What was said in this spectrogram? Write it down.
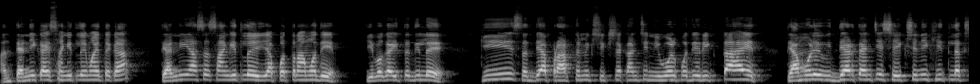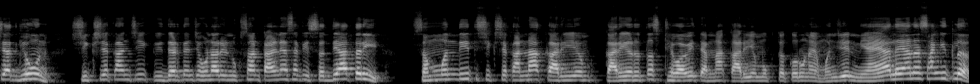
आणि त्यांनी काय सांगितलंय माहितीये का? त्यांनी असं सांगितलंय या पत्रामध्ये की बघा इथं दिलंय की सध्या प्राथमिक शिक्षकांची निवड पदे रिक्त आहेत. त्यामुळे विद्यार्थ्यांचे शैक्षणिक हित लक्षात घेऊन शिक्षकांची विद्यार्थ्यांचे होणारे नुकसान टाळण्यासाठी सध्या तरी संबंधित शिक्षकांना कार्य कार्यरतच ठेवावे त्यांना कार्यमुक्त करू नये. म्हणजे न्यायालयानं सांगितलं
